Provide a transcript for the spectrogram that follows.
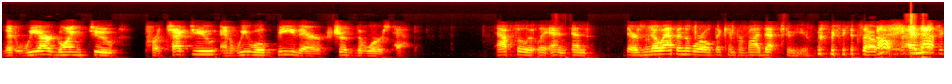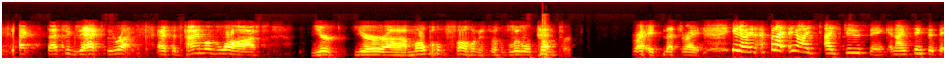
that we are going to protect you and we will be there should the worst happen. Absolutely. And and there's no app in the world that can provide that to you. so no, and, and that's exact that's exactly right. At the time of loss, your your uh, mobile phone is a little comfort. right, that's right. You know, and, but I you know I I do think, and I think that the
